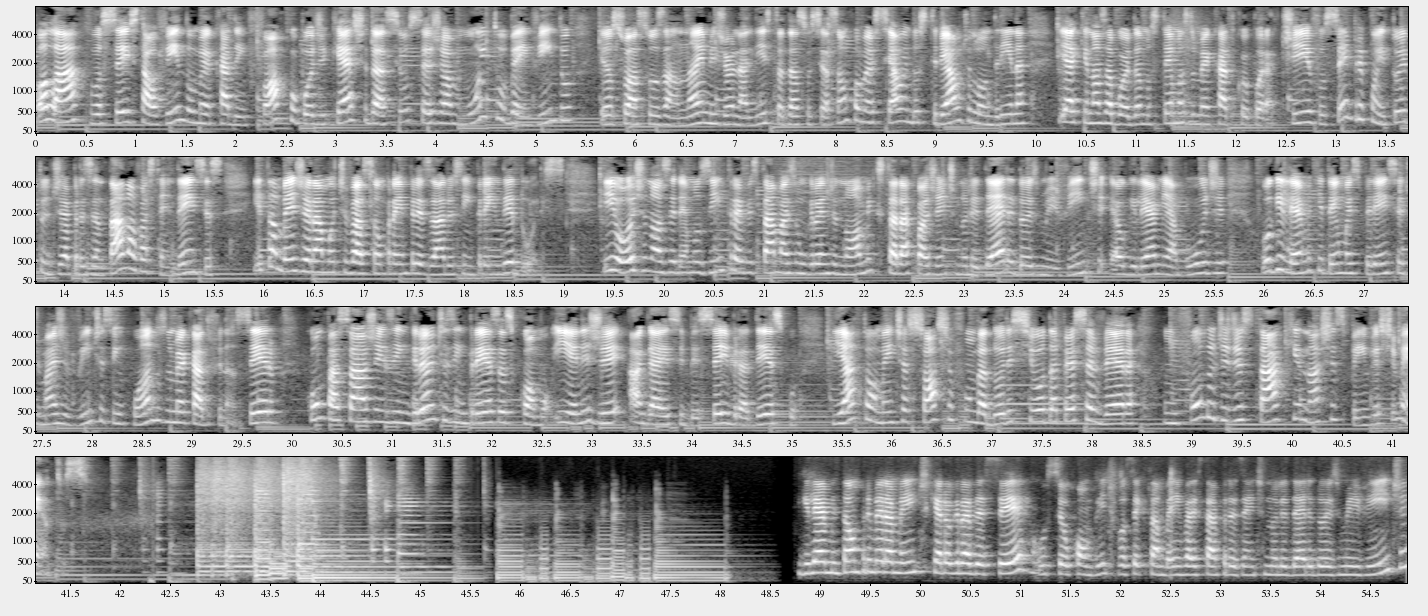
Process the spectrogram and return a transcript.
Olá, você está ouvindo o Mercado em Foco, o podcast da Sil. Seja muito bem-vindo. Eu sou a Suzana Naime, jornalista da Associação Comercial Industrial de Londrina, e aqui nós abordamos temas do mercado corporativo, sempre com o intuito de apresentar novas tendências e também gerar motivação para empresários e empreendedores. E hoje nós iremos entrevistar mais um grande nome que estará com a gente no Lidere 2020, é o Guilherme Abud. O Guilherme que tem uma experiência de mais de 25 anos no mercado financeiro, com passagens em grandes empresas como ING, HSBC e Bradesco, e atualmente é sócio fundador e CEO da Persevera, um fundo de destaque na XP Investimentos. Guilherme, então, primeiramente, quero agradecer o seu convite, você que também vai estar presente no Lidere 2020,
